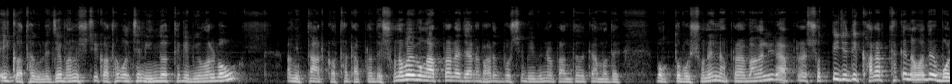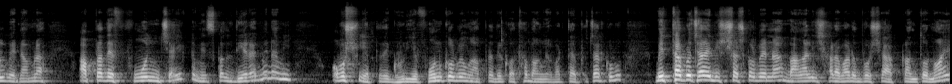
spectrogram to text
এই কথাগুলো। যে মানুষটি কথা বলছেন ইন্দোর থেকে বিমলবাবু আমি তার কথাটা আপনাদের শোনাবো এবং আপনারা যারা ভারতবর্ষের বিভিন্ন প্রান্ত থেকে আমাদের বক্তব্য শোনেন, আপনারা বাঙালিরা, আপনারা সত্যি যদি খারাপ থাকেন আমাদের বলবেন। আমরা আপনাদের ফোন চাই, একটা মিস কল দিয়ে রাখবেন। আমি অবশ্যই আপনাদের ঘুরিয়ে ফোন করব এবং আপনাদের কথা বাংলা বার্তায় প্রচার করব। মিথ্যা প্রচারে বিশ্বাস করবেন না, বাঙালি সারা ভারতবর্ষে আক্রান্ত নয়,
